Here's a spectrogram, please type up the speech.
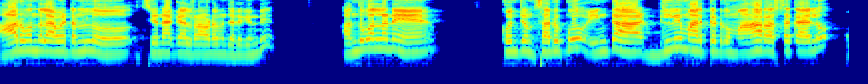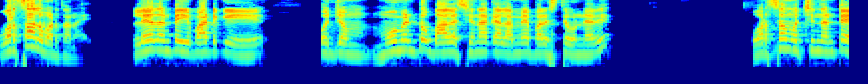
ఆరు వందల యాభై టన్నులు శీనాకాయలు రావడం జరిగింది. అందువల్లనే కొంచెం సరుకు ఇంకా ఢిల్లీ మార్కెట్కు మహారాష్ట్ర కాయలు వర్షాలు పడుతున్నాయి. లేదంటే ఈ పాటికి కొంచెం మూమెంటు బాగా శీనాకాయలు అమ్మే పరిస్థితి ఉండేది. వర్షం వచ్చిందంటే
